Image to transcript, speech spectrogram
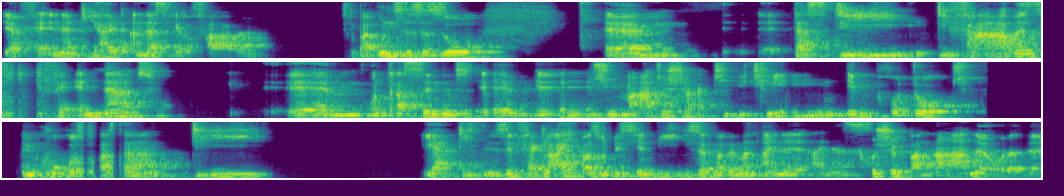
ja, verändern die halt anders ihre Farbe. Bei uns ist es so, ähm, dass die, die Farbe sich verändert ähm, und das sind ähm, enzymatische Aktivitäten im Produkt, im Kokoswasser, die ja, die sind vergleichbar so ein bisschen wie, ich sag mal, wenn man eine, eine frische Banane oder eine,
